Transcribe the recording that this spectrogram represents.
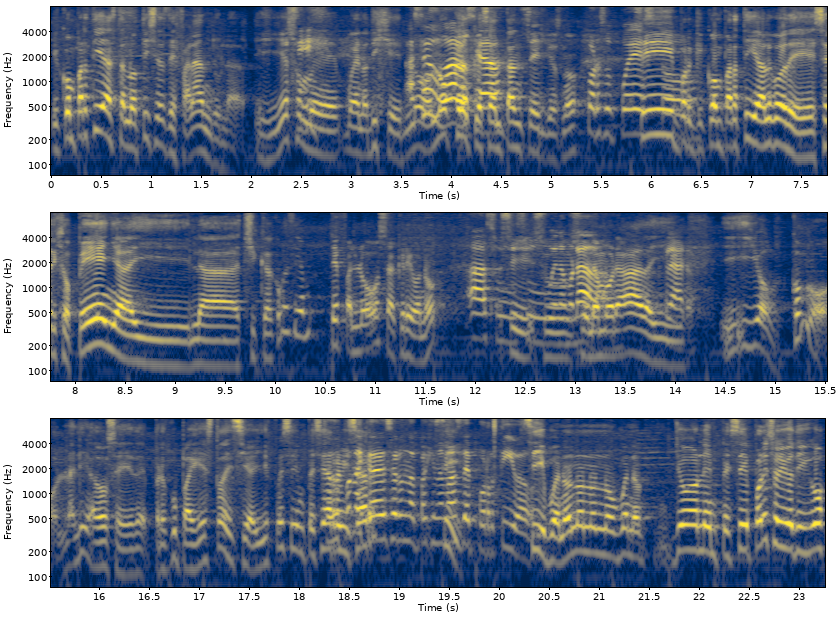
y compartía hasta noticias de farándula. Y eso Sí. me, bueno, dije, no, Hace no dudar, creo o que sea, sean tan serios, ¿no? por supuesto. Sí, porque compartía algo de Sergio Peña y la chica, ¿cómo se llama? Tefa Loza, creo, ¿no? Ah, su- Sí, su enamorada. enamorada y, Claro. Y yo, ¿cómo la Liga 2 se preocupa? Y esto decía, y después empecé Se a revisar. que debe ser una página más deportiva. Sí, bueno, no, no, no, bueno, yo le empecé, por eso yo digo,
